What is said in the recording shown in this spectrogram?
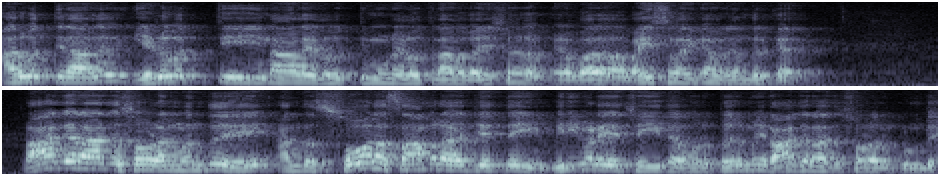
அறுபத்தி நாலு எழுபத்தி நாலு எழுபத்தி மூணு எழுபத்தி நாலு வயசு வ- வயசு வரைக்கும் அவர் இருந்திருக்கார். ராஜராஜ சோழன் வந்து அந்த சோழ சாம்ராஜ்யத்தை விரிவடைய செய்த ஒரு பெருமை ராஜராஜ சோழனுக்கு உண்டு.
